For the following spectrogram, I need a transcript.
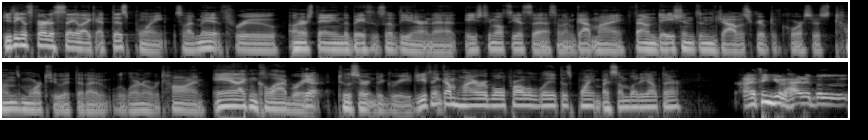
Do you think it's fair to say, like, at this point, so I've made it through understanding the basics of the internet, HTML, CSS, and I've got my foundations in JavaScript, of course. There's tons more to it that I will learn over time, and I can collaborate Yeah. to a certain degree. Do you think I'm hireable probably at this point by somebody out there? I think you're hireable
